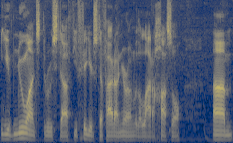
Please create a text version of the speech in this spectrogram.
you've nuanced through stuff, you figured stuff out on your own with a lot of hustle. Um,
